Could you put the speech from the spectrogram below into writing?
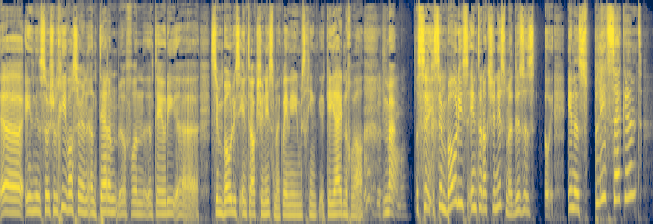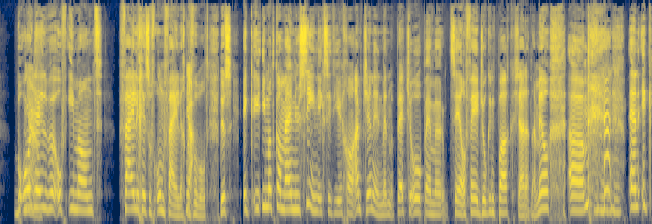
eh, in de sociologie was er een, een term of een, een theorie, eh, symbolisch interactionisme. Ik weet niet, misschien ken jij het nog wel. Maar sy- symbolisch interactionisme. Dus in een split second beoordelen we of iemand veilig is of onveilig, Ja. bijvoorbeeld. Dus ik, iemand kan mij nu zien. Ik zit hier gewoon, I'm chilling met mijn petje op en mijn CLV joggingpak. Shout out naar Mil. Ehm, en ik.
